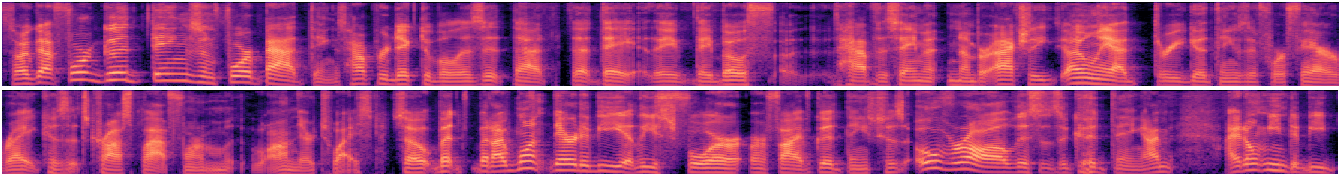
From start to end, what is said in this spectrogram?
So I've got four good things and four bad things. How predictable is it that that they they they both uh, have the same number? Actually, I only had three good things if we're fair, right? Because it's cross-platform on there twice. So, but but I want there to be at least four or five good things because overall this is a good thing. I'm I don't mean to be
